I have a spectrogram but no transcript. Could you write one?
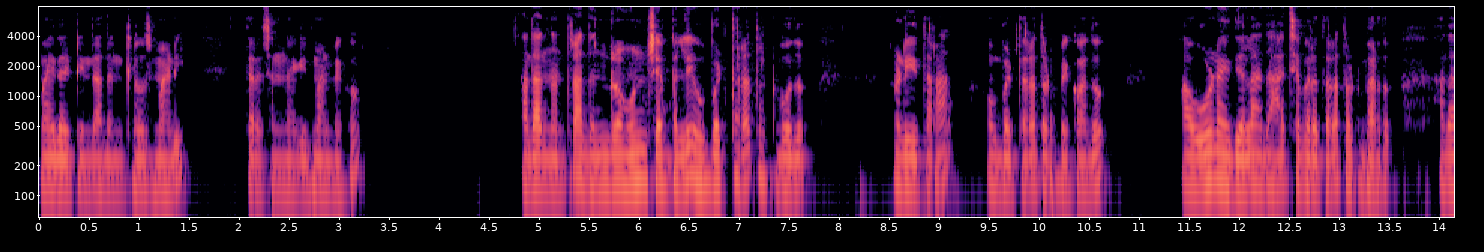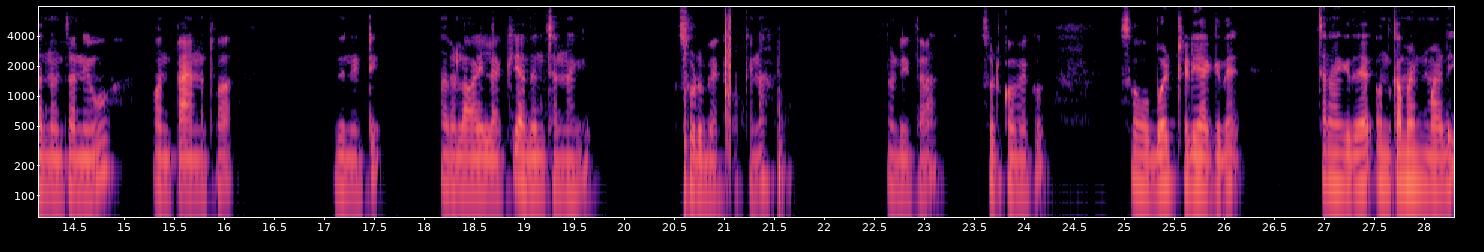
ಮೈದಾ ಹಿಟ್ಟಿಂದ ಅದನ್ನು ಕ್ಲೋಸ್ ಮಾಡಿ ಈ ಥರ ಚೆನ್ನಾಗಿ ಇದು ಮಾಡಬೇಕು ಅದಾದ ನಂತರ ಅದನ್ನು ರೌಂಡ್ ಶೇಪಲ್ಲಿ ಒಬ್ಬಟ್ಟು ಥರ ತೊಟ್ಬೋದು. ನೋಡಿ ಈ ಥರ ಒಬ್ಬಟ್ಟು ಥರ ತೊಟ್ಟಬೇಕು ಅದು. ಆ ಹೂರ್ಣ ಇದೆಯಲ್ಲ, ಅದು ಆಚೆ ಬರೋ ಥರ ತೊಟ್ಟಬಾರ್ದು ಅದಾದ ನಂತರ ನೀವು ಒಂದು ಪ್ಯಾನ್ ಅಥವಾ ಇದನ್ನಿಟ್ಟು ಅದರಲ್ಲಿ ಆಯಿಲ್ ಹಾಕಿ ಅದನ್ನು ಚೆನ್ನಾಗಿ ಸುಡಬೇಕು ಓಕೆನಾ ನೋಡಿ ಈ ಥರ ಸುಟ್ಕೋಬೇಕು. ಸೊ ಒಬ್ಬಟ್ಟು ರೆಡಿ ಆಗಿದೆ. ಚೆನ್ನಾಗಿದೆ ಒಂದು ಕಮೆಂಟ್ ಮಾಡಿ.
